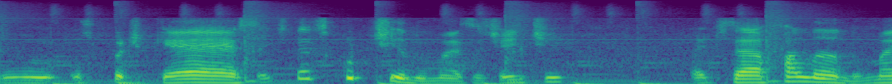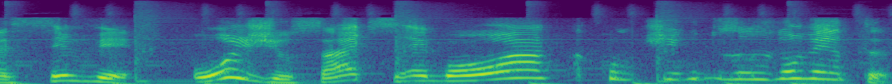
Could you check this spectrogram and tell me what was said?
o- os podcasts, a gente tá discutindo, mas a gente A gente tava falando, mas você vê, hoje o site é igual a, a contigo dos anos 90.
